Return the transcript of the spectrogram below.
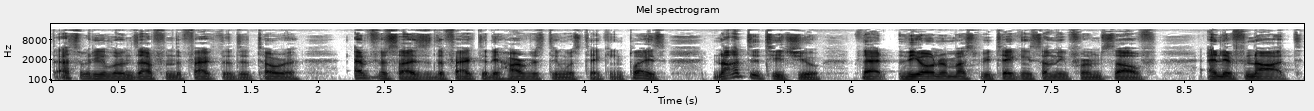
That's what he learns out from the fact that the Torah emphasizes the fact that a harvesting was taking place, not to teach you that the owner must be taking something for himself, and if not,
